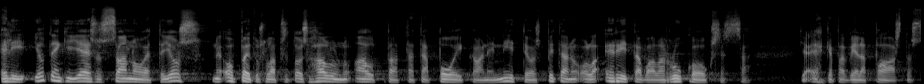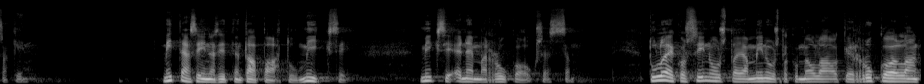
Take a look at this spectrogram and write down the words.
Eli jotenkin Jeesus sanoi, että jos ne opetuslapset olisi halunnut auttaa tätä poikaa, niin niiden olisi pitänyt olla eri tavalla rukouksessa ja ehkäpä vielä paastossakin. Mitä siinä sitten tapahtuu? Miksi? Miksi enemmän rukouksessa? Tuleeko sinusta ja minusta, kun me ollaan oikein rukoillaan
